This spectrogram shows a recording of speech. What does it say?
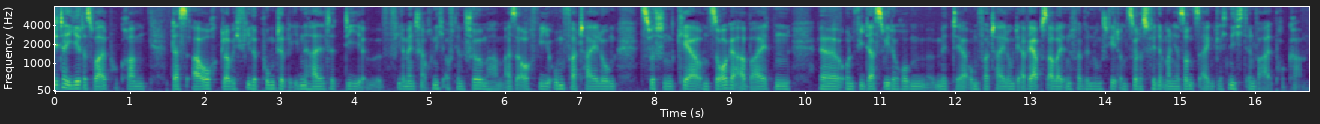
detailliertes Wahlprogramm, das auch, glaube ich, viele Punkte beinhaltet, die viele Menschen auch nicht auf dem Schirm haben. Also auch wie Umverteilung zwischen Care- und Sorgearbeiten äh, und wie das wiederum mit der Umverteilung der Erwerbsarbeit in Verbindung steht und so. Das findet man ja sonst eigentlich nicht in Wahlprogrammen.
